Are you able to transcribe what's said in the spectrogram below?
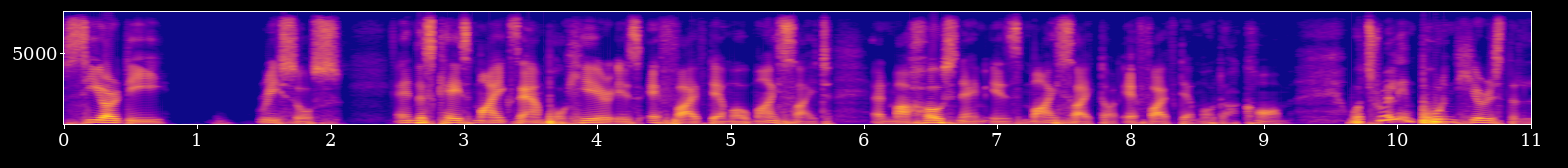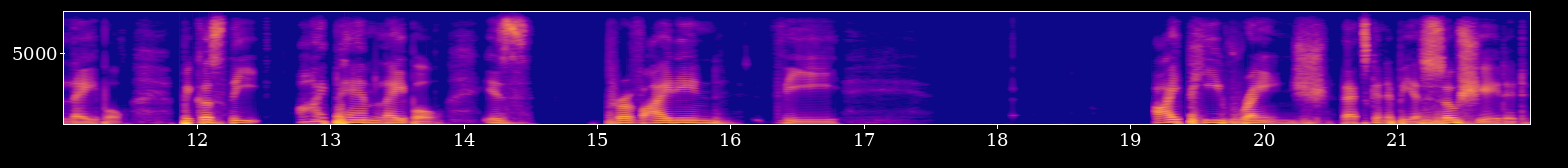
CRD resource. In this case, my example here is f5demo my site, and my host name is mysite.f5demo.com. What's really important here is the label, because the IPAM label is providing the IP range that's going to be associated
